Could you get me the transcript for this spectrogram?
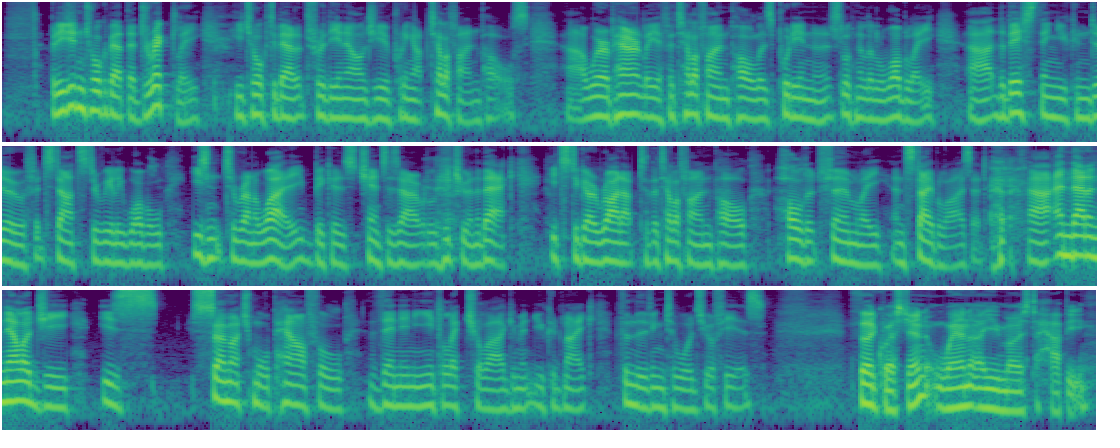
But he didn't talk about that directly. He talked about it through the analogy of putting up telephone poles, uh, where apparently, if a telephone pole is put in and it's looking a little wobbly, uh, the best thing you can do if it starts to really wobble isn't to run away, because chances are it'll hit you in the back. It's to go right up to the telephone pole, hold it firmly, and stabilise it. Uh, and that analogy is so much more powerful than any intellectual argument you could make for moving towards your fears. Third question When are you most happy?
